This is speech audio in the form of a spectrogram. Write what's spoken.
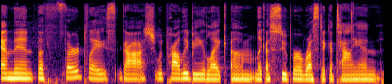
And then the third place, gosh, would probably be like um like a super rustic Italian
